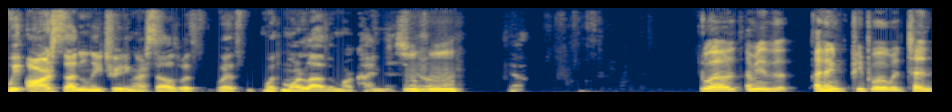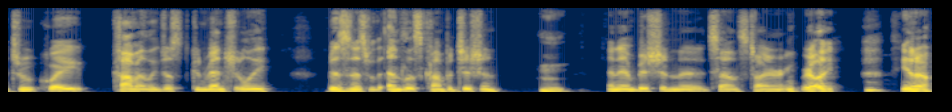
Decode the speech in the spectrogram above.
We are suddenly treating ourselves with with with more love and more kindness. You mm-hmm. know? Yeah. Well, I mean, the, I think people would tend to equate commonly, just conventionally, business with endless competition mm. and ambition. It sounds tiring, really, you know.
